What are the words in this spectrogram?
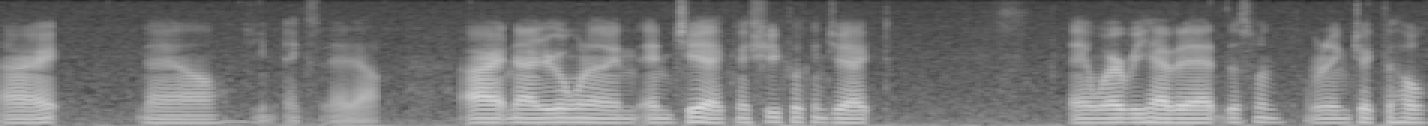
Alright. Now you can exit that out. Alright now you're going to want to inject. Make sure you click inject. And wherever you have it at this one I'm going to inject the whole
